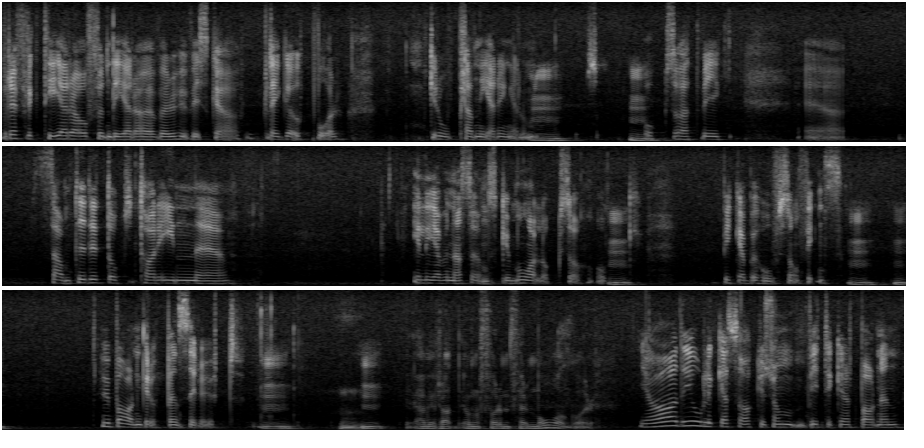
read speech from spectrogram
reflektera och fundera över hur vi ska lägga upp vår grovplanering. Mm. Mm. Också att vi samtidigt också tar in elevernas önskemål också och mm. Vilka behov som finns. Mm. Mm. Hur barngruppen ser ut. Mm. Mm. Har vi pratat om förmågor? Ja, det är olika saker som vi tycker att barnen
